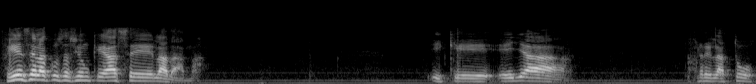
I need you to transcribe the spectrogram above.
Fíjense la acusación que hace la dama. Y que ella relató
